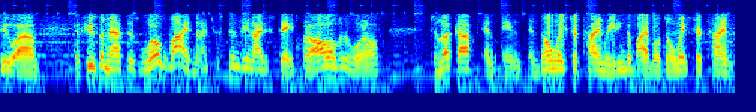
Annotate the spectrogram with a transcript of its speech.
to um, confuse the masses worldwide, not just in the United States, but all over the world, to look up and, and, and don't waste their time reading the Bible. Don't waste their time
